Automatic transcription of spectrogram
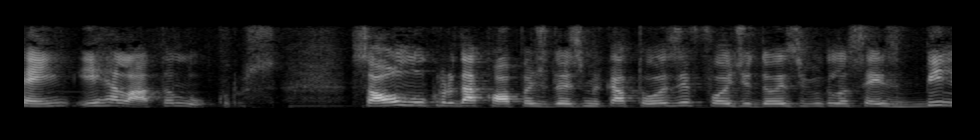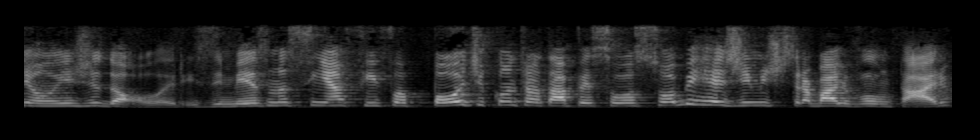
tem e relata lucros. Só o lucro da Copa de 2014 foi de 2,6 bilhões de dólares. E mesmo assim, a FIFA pôde contratar pessoas sob regime de trabalho voluntário,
